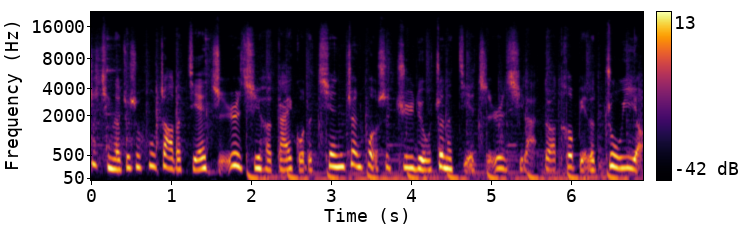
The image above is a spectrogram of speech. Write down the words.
事情呢，就是护照的截止日期和该国的签证或者是居留证的截止日期啦，都要特别的注意哦。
